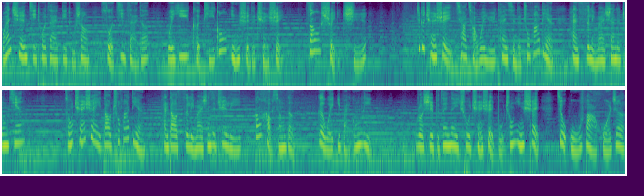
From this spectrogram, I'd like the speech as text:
完全寄托在地图上所记载的唯一可提供饮水的泉水——脏水池。这个泉水恰巧位于探险的出发点和斯里曼山的中间。从泉水到出发点和到斯里曼山的距离刚好相等，各为一百公里。若是不在那处泉水补充饮水，就无法活着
